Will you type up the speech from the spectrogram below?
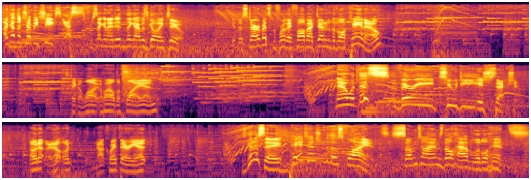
I got the chubby cheeks, yes! For a second, I didn't think I was going to. Get the star bits before they fall back down into the volcano. Let's take a while to fly in. Now, with this very 2D-ish section... Oh, no, no, oh, not quite there yet. I was gonna say, pay attention to those fly-ins. Sometimes they'll have little hints.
